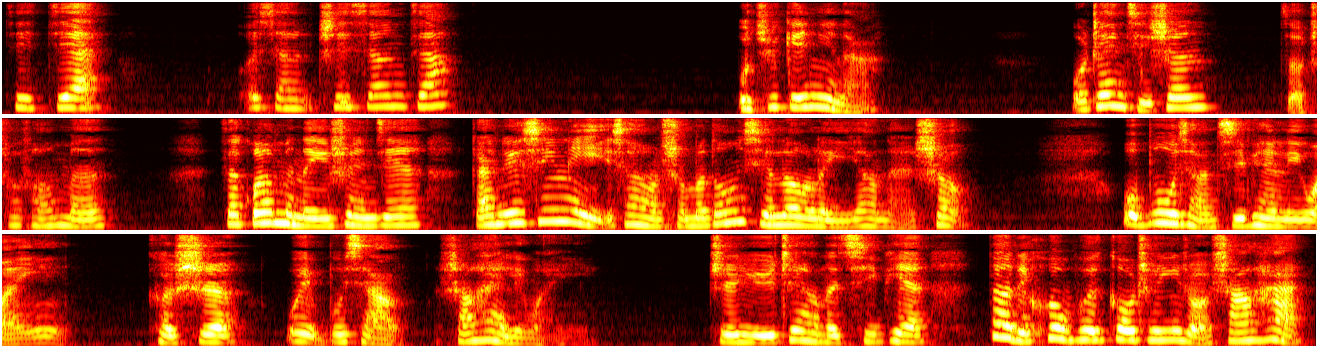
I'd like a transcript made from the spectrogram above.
姐姐，我想吃香蕉。我去给你拿。我站起身，走出房门，在关门的一瞬间，感觉心里像有什么东西漏了一样难受。我不想欺骗李婉英，可是我也不想伤害林婉莹。至于这样的欺骗到底会不会构成一种伤害，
